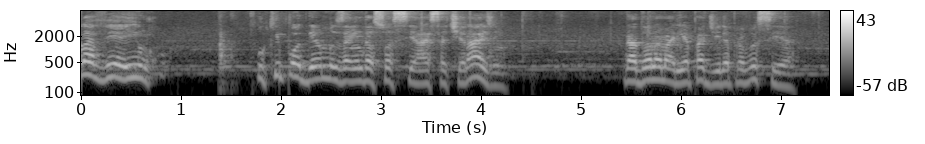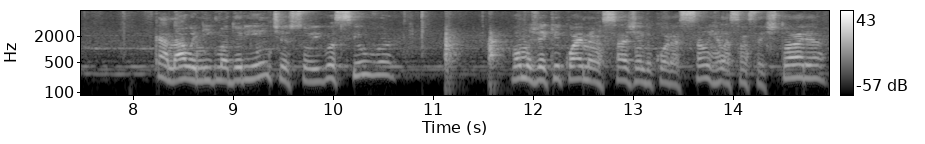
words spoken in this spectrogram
Para ver aí um, o que podemos ainda associar essa tiragem da Dona Maria Padilha para você. Canal Enigma do Oriente, eu sou Igor Silva. Vamos ver aqui qual é a mensagem do coração em relação a essa história.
